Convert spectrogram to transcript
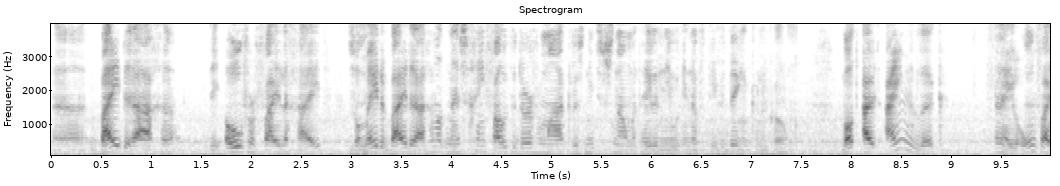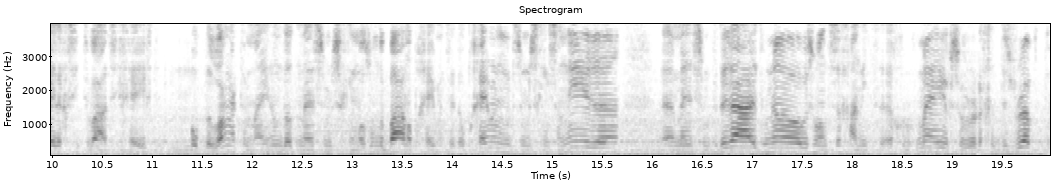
eh, bijdragen, die overveiligheid, zal mede bijdragen dat mensen geen fouten durven maken, dus niet zo snel met hele nieuwe innovatieve dingen kunnen komen. Wat uiteindelijk een hele onveilige situatie geeft op de lange termijn, omdat mensen misschien wel zonder baan op een gegeven moment zitten. Op een gegeven moment moeten ze misschien saneren, eh, mensen moeten eruit, who knows, want ze gaan niet eh, genoeg mee of ze worden gedisrupt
